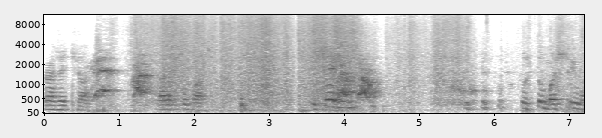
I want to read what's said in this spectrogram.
каже час. Зараз побачимо. І ще він. Ото машина.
